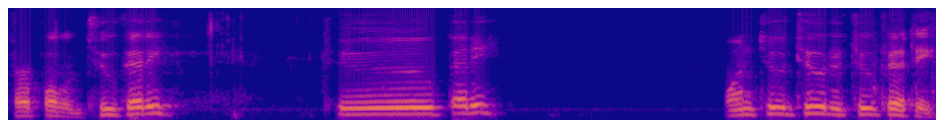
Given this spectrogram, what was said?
Purple to 250. 250. 122 to 250.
